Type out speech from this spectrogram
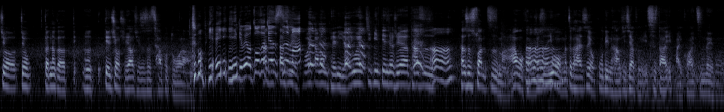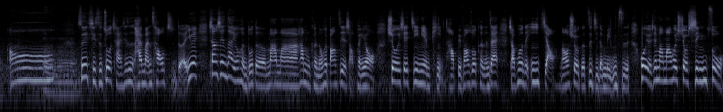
就就跟那个电呃电秀学校其实是差不多啦。这么便宜，你们有做这件事吗？也不会到那么便宜啊，因为即便电秀学校它是嗯它是算字嘛，啊我可能就是因为我们这个还是有固定的行情价，可能一次大概一百块之类的。哦，所以其实做起来其实还蛮超值的，因为像现在有很多的妈妈啊，他们可能会帮自己的小朋友绣一些纪念品，好，比方说可能在小朋友的衣角，然后绣一个自己的名字，或有些妈妈会绣星座，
